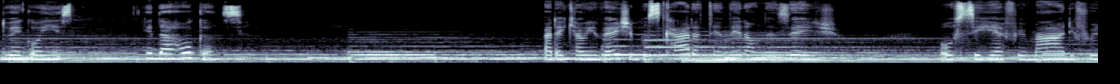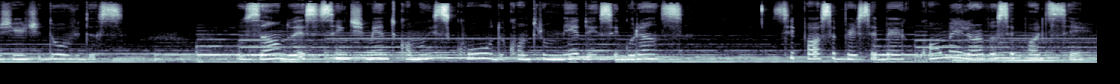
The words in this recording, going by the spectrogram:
do egoísmo e da arrogância. Para que ao invés de buscar atender a um desejo, ou se reafirmar e fugir de dúvidas, usando esse sentimento como um escudo contra o medo e a insegurança, se possa perceber quão melhor você pode ser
